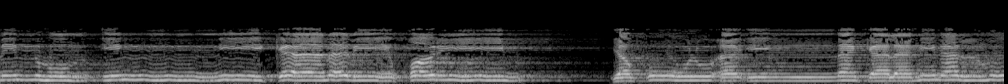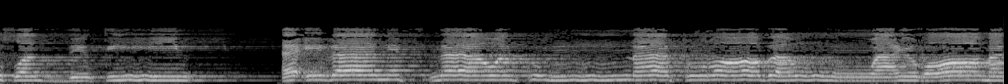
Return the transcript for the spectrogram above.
منهم إني كان لي قرين يقول أئنك لمن المصدقين أئذا متنا وكنا ترابا وعظاما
